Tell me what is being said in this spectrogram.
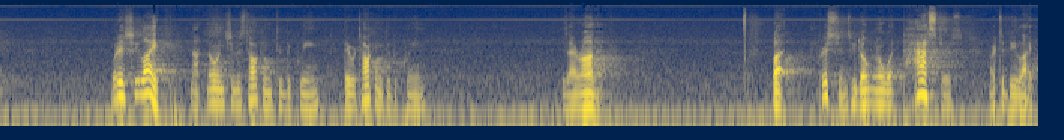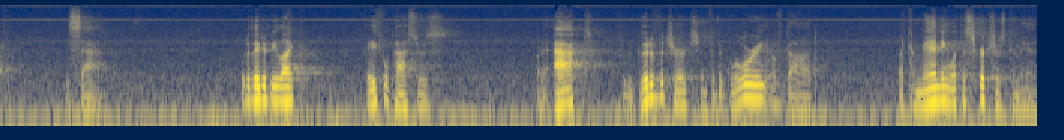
what is she like? Not knowing she was talking to the queen, they were talking to the queen, is ironic. But Christians who don't know what pastors are to be like is sad. What are they to be like? Faithful pastors are to act for the good of the church and for the glory of God by commanding what the scriptures command,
